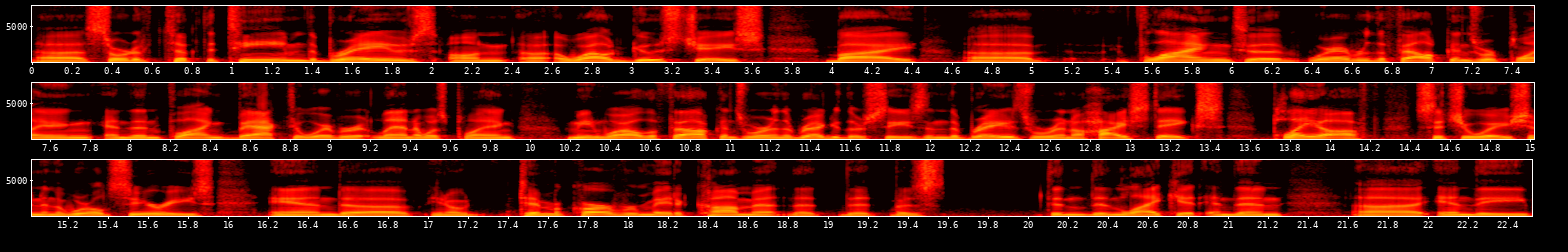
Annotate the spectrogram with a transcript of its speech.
uh, sort of took the team, the Braves, on uh, a wild goose chase by. Uh, Flying to wherever the Falcons were playing and then flying back to wherever Atlanta was playing. Meanwhile, the Falcons were in the regular season. The Braves were in a high stakes playoff situation in the World Series. And, uh, you know, Tim McCarver made a comment that, that was didn't didn't like it, and then uh, in the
